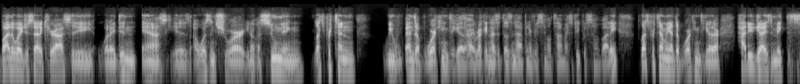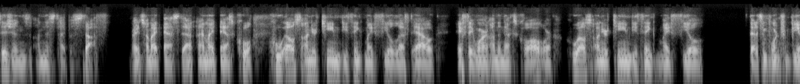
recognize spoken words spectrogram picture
By the way, just out of curiosity, what I didn't ask is I wasn't sure, you know, assuming, let's pretend we end up working together. I recognize it doesn't happen every single time I speak with somebody. Let's pretend we end up working together. How do you guys make decisions on this type of stuff? Right. So I might ask that. I might ask, cool, who else on your team do you think might feel left out if they weren't on the next call? Or who else on your team do you think might feel that it's important for be,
